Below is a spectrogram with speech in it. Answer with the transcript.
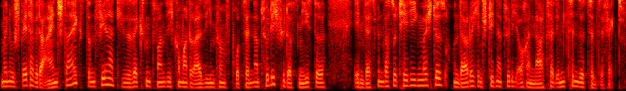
Und wenn du später wieder einsteigst, dann fehlen halt diese 26,375 Prozent natürlich für das nächste Investment, was du tätigen möchtest. Und dadurch entsteht natürlich auch ein Nachteil im Zinseszinseffekt.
